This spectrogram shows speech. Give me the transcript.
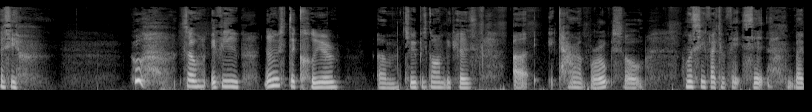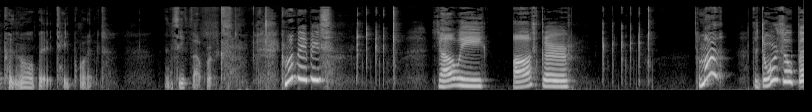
Let's see. Whew. So, if you notice the clear um, tube is gone because uh, it kind of broke, so I'm going to see if I can fix it by putting a little bit of tape on it and see if that works. Come on, babies. Zoe, Oscar. Come on. The door's open.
